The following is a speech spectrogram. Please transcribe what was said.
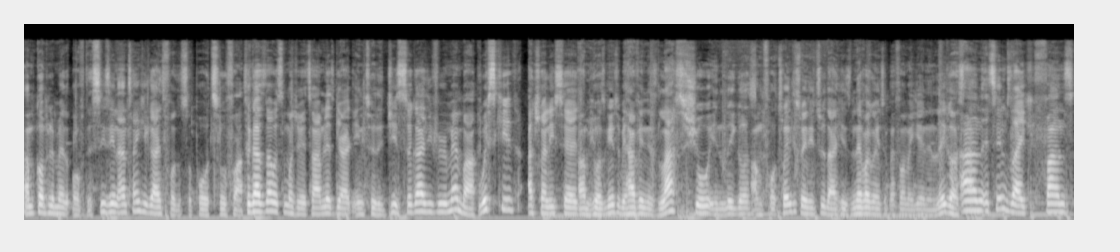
I'm compliment of the season and thank you guys for the support so far. So guys, that was too much of a time. Let's get right into the gist. So guys, if you remember, Wizkid actually said um he was going to be having his last show in Lagos um for 2022 that he he's never going to perform again in Lagos. And it seems like fans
